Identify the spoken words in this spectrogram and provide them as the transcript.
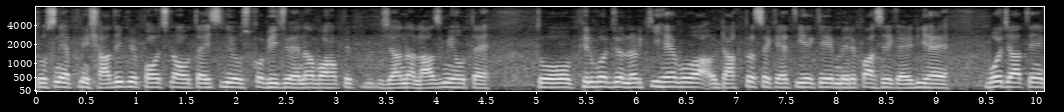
तो उसने अपनी शादी पे पहुँचना होता है, इसलिए उसको भी जो है ना वहाँ पे जाना लाजमी होता है। तो फिर वो जो लड़की है वो डॉक्टर से कहती है कि मेरे पास एक आइडिया है। वो जाते हैं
